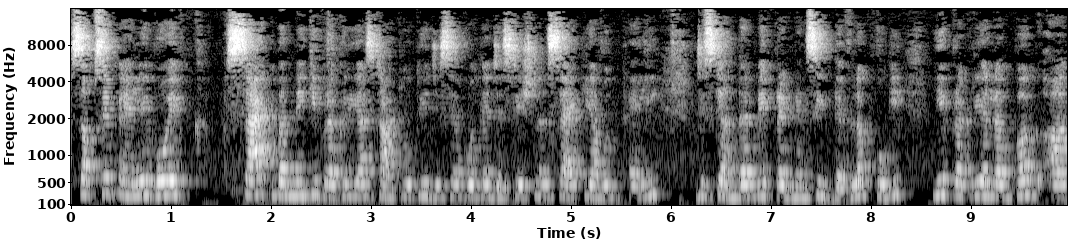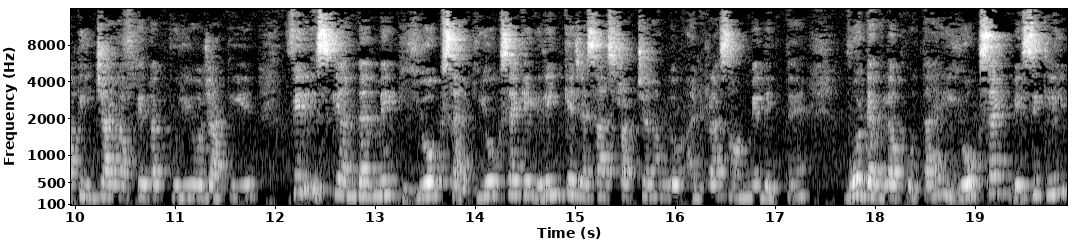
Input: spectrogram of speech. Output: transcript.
सबसे पहले वो एक सैक बनने की प्रक्रिया स्टार्ट होती है जिसे हम बोलते हैं जेस्टेशनल सैक या वो थैली जिसके अंदर में प्रेगनेंसी डेवलप होगी। ये प्रक्रिया लगभग तीन चार हफ़्ते तक पूरी हो जाती है। फिर इसके अंदर में एक योग सैक योग सैक एक रिंग के जैसा स्ट्रक्चर हम लोग अल्ट्रासाउंड में देखते हैं वो डेवलप होता है। योग सैक बेसिकली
